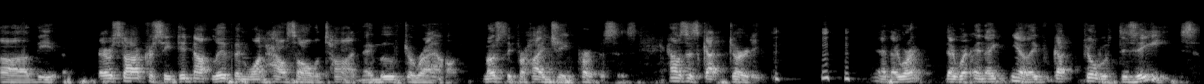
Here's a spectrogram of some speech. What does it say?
Uh, the aristocracy did not live in one house all the time. They moved around, mostly for hygiene purposes. Houses got dirty, and they weren't. They were, and they, you know, they got filled with disease,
